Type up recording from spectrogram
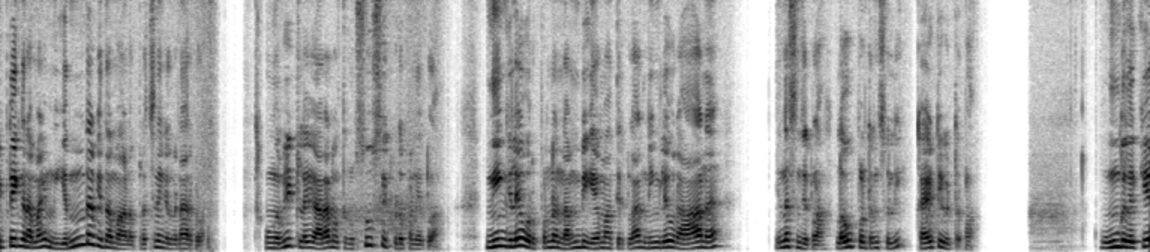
இப்படிங்கிற மாதிரி எந்த விதமான பிரச்சனைகள் வேணால் இருக்கலாம். உங்கள் வீட்டில் யாராலும் ஒருத்தவங்க சூசைட் கூட பண்ணியிருக்கலாம் நீங்களே ஒரு பொண்ணை நம்பி ஏமாத்திருக்கலாம். நீங்களே ஒரு ஆணை என்ன செஞ்சுருக்கலாம்? லவ் பண்ணுறேன்னு சொல்லி கழட்டி விட்டுருக்கலாம். உங்களுக்கே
